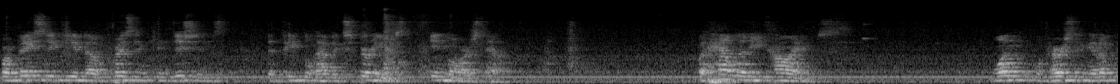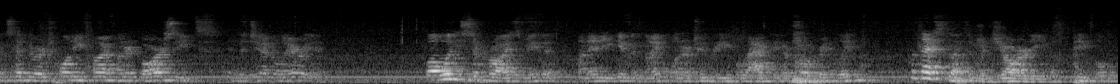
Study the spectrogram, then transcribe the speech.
are basically about present conditions that people have experienced in Morristown. But how many times? One person got up and said there are 2,500 bar seats in the general area. Well, it wouldn't surprise me that on any given night, one or two people acted appropriately, but that's not the majority of people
